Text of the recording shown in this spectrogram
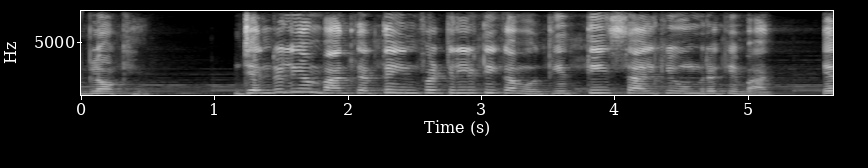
ब्लॉक है। जनरली हम बात करते हैं इनफर्टिलिटी कब होती है, तीस साल की उम्र के बाद। या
